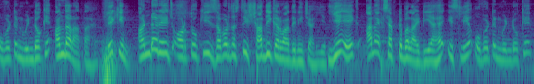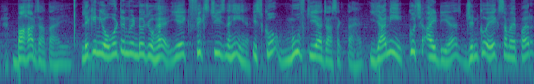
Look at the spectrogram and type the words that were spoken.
ओवरटन विंडो के अंदर आता है। लेकिन अंडर एज औरतों की ज़बरदस्ती शादी करवा देनी चाहिए। ये एक अनएक्सेप्टेबल आइडिया है, इसलिए ओवरटन विंडो के बाहर जाता है ये। लेकिन ये ओवरटन विंडो जो है, ये एक फिक्स चीज़ नहीं है। इसको मूव किया जा सकता है। यानी कुछ आइडिया जिनको एक समय पर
